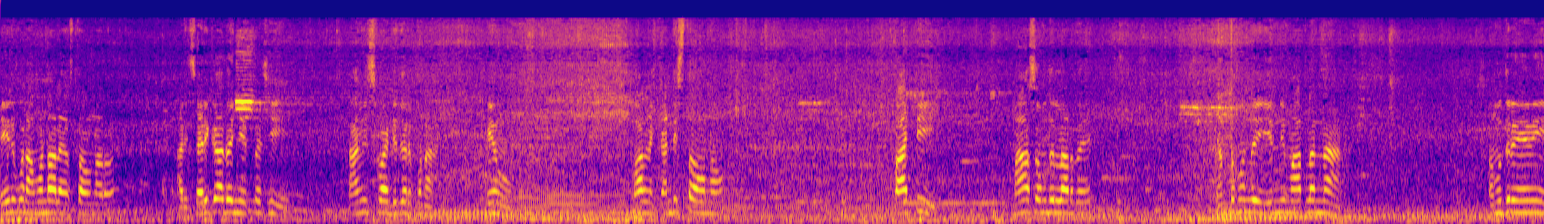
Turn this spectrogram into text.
లేనికొని అమండాలు వేస్తూ ఉన్నారు. అది సరికాదని చెప్పేసి కాంగ్రెస్ పార్టీ తరఫున మేము వాళ్ళని ఖండిస్తూ ఉన్నాం. పార్టీ మహాసముద్రులాడితే ఎంతమంది ఎన్ని మాటలన్నా సముద్రం ఏమీ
